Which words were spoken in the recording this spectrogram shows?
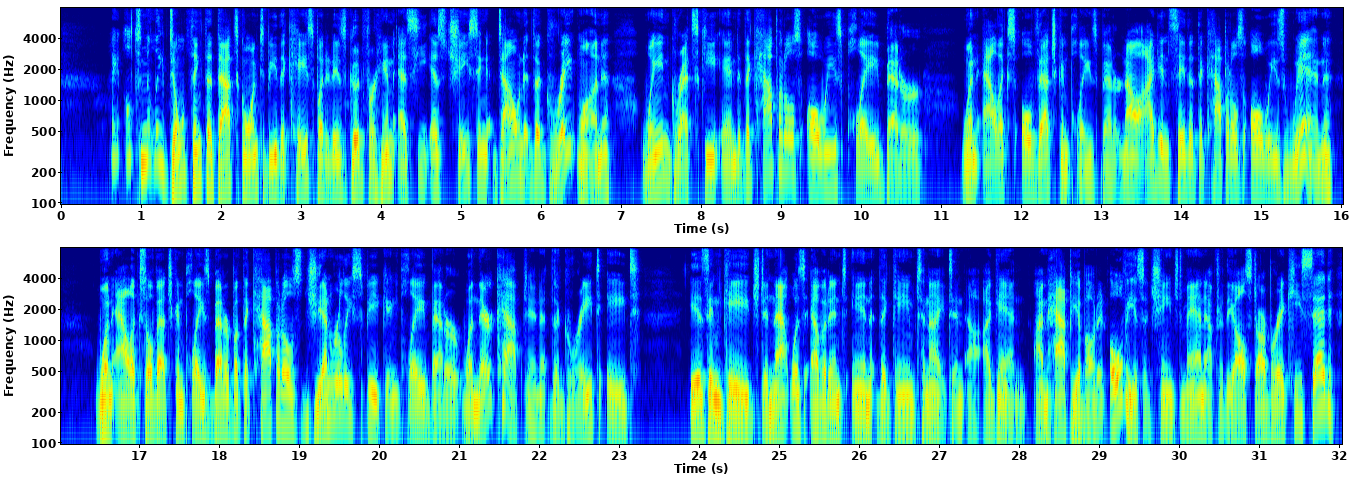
I ultimately don't think that that's going to be the case, but it is good for him as he is chasing down the great one, Wayne Gretzky, and the Capitals always play better when Alex Ovechkin plays better. Now, I didn't say that the Capitals always win when Alex Ovechkin plays better, but the Capitals, generally speaking, play better when their captain, the great eight, is engaged, and that was evident in the game tonight. And uh, again, I'm happy about it. Ovi is a changed man after the All Star break. He said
